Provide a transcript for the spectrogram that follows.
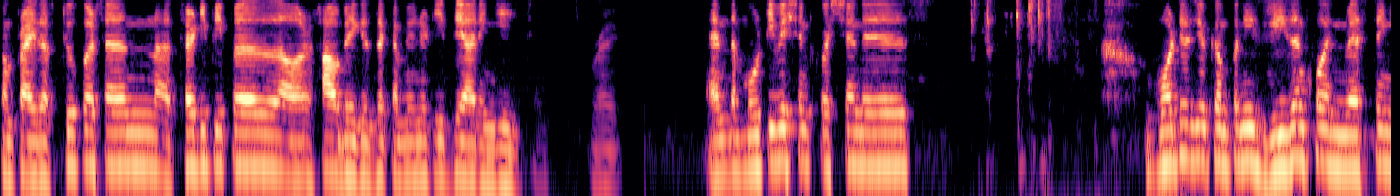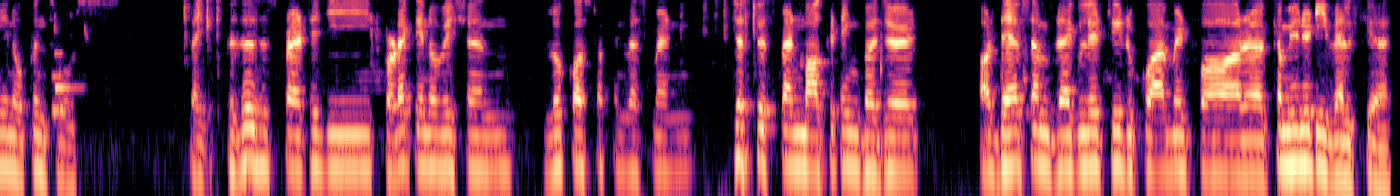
comprised of two person, uh, 30 people, or how big is the community they are engaged in? Right. And the motivation question is, what is your company's reason for investing in open source? It's like business strategy, product innovation, low cost of investment, just to spend marketing budget, or they have some regulatory requirement for uh, community welfare,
